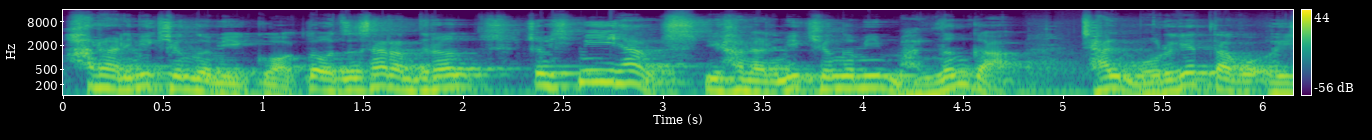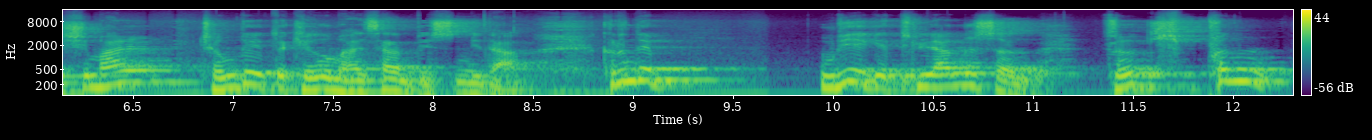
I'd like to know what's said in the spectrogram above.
하나님의 경험이 있고 또 어떤 사람들은 좀 희미한 이 하나님의 경험이 맞는가 잘 모르겠다고 의심할 정도의 또 경험한 사람도 있습니다. 그런데 우리에게 필요한 것은 더 깊은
